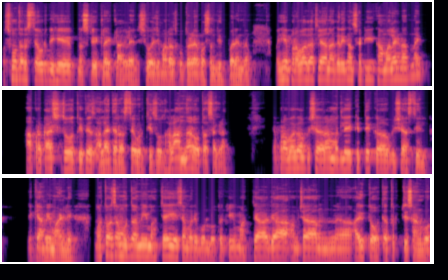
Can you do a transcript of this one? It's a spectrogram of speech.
वसमत रस्त्यावरती हे स्ट्रीट लाइट लागले आहेत. शिवाजी महाराज पुतळ्यापासून तिथपर्यंत. मग हे प्रभागातल्या नागरिकांसाठी कामाला येणार नाही हा प्रकाश जो तिथे झालाय त्या रस्त्यावरती जो झाला अंधार होता सगळा. या प्रभाग शहरामधले कित्येक विषय असतील जे की आम्ही मांडले. महत्त्वाचा मुद्दा मी मागच्याही याच्यामध्ये बोललो होतो की मागच्या ज्या आमच्या आयुक्त होत्या तृप्ती सांडबोर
